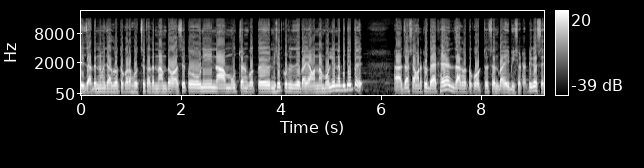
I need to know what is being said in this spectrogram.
এই যাদের নামে জাগ্রত করা হচ্ছে, তাদের নাম দেওয়া আছে। তো উনি নাম উচ্চারণ করতে নিষেধ করছে যে, ভাই, আমার নাম বলিয়ে না ভিডিওতে? জাস্ট আমার একটু দেখেন, জাগ্রত করতেছেন ভাই এই বিষয়টা, ঠিক আছে?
